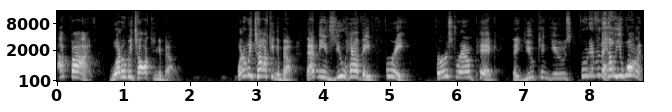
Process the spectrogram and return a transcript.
Top five. What are we talking about? What are we talking about? That means you have a free first round pick that you can use for whatever the hell you want,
